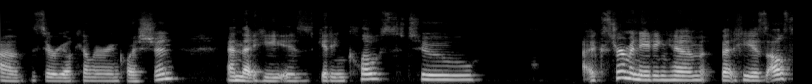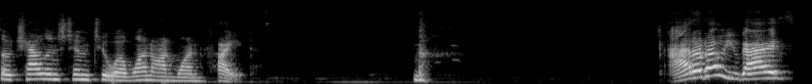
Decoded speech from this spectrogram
of the serial killer in question and that he is getting close to exterminating him, but he has also challenged him to a one on one fight. I don't know, you guys.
